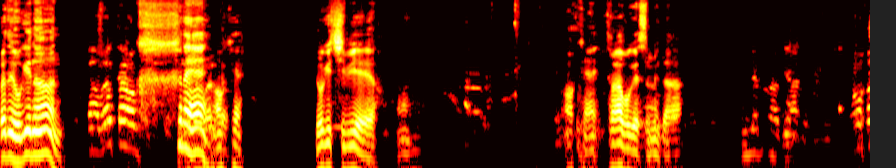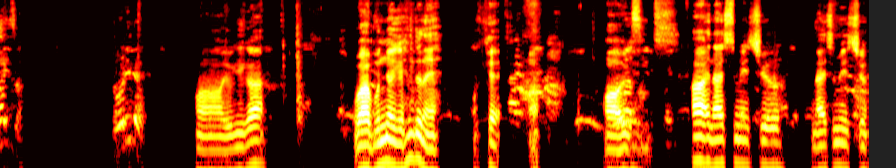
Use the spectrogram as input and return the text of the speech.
그래도 여기는 크네. 오케이. 여기 집이에요. 어. 오케이. 들어가 보겠습니다. 어, 여기가 와, 문 열기가 힘드네. 오케이. 어, 어 여기. Hi, nice to meet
